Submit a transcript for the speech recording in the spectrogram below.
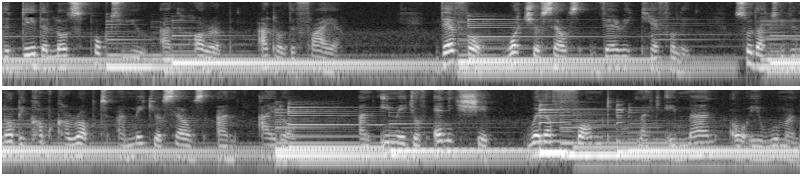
the day the Lord spoke to you at Horeb out of the fire. Therefore, watch yourselves very carefully, so that you do not become corrupt and make yourselves an idol, image of any shape, whether formed like a man or a woman,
